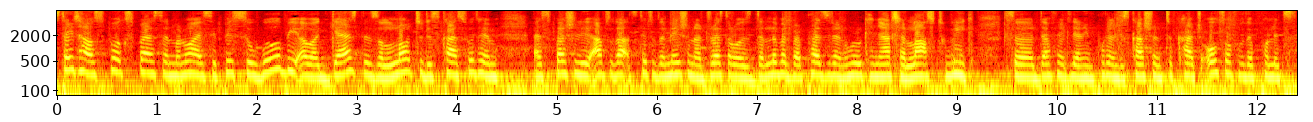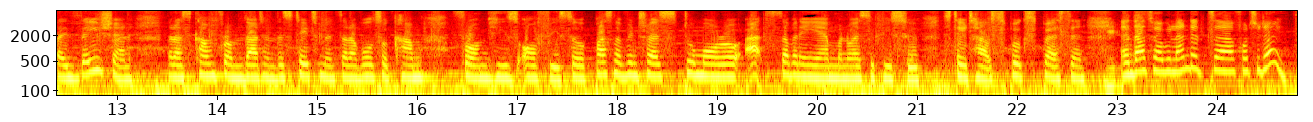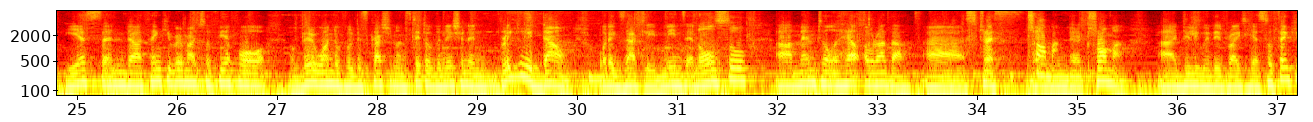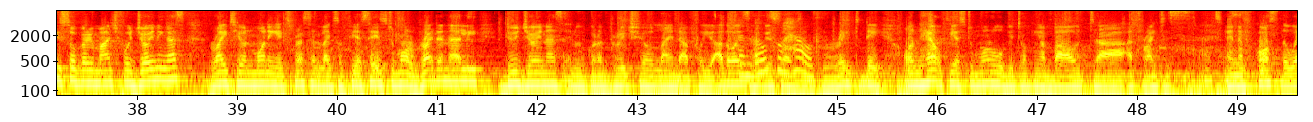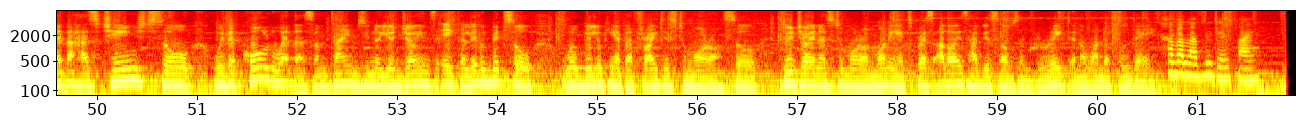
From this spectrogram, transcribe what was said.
State House spokesperson Manoah Esipisu will be our guest. There's a lot to discuss with him, especially after that State of the Nation address that was delivered by President Uhuru Kenyatta last week. So definitely an important discussion to catch. Also for the politicization that has come from that and the statements that have also come from his office. So person of interest tomorrow at 7 a.m. Manoah Esipisu, State House spokesperson. And that's where we'll end it uh, for today. Yes, and uh, thank you very much, Sophia, for a very wonderful discussion on State of the Nation and breaking it down, what exactly it means, and also uh, mental health, or rather uh, stress Trauma. and uh, trauma uh, dealing with it right here. So thank you so very much for joining us right here on Morning Express. And like Sophia says, tomorrow, bright and early, do join us, and we've got a great show lined up for you. Otherwise, And have yourselves health. a great day. On health, yes, tomorrow we'll be talking about uh, arthritis. Arthritis. And of course, the weather has changed. So with the cold weather, sometimes, you know, your joints ache a little bit. So we'll be looking at arthritis tomorrow. So do join us tomorrow on Morning Express. Otherwise, have yourselves a great and a wonderful day. Have a lovely day. Bye.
